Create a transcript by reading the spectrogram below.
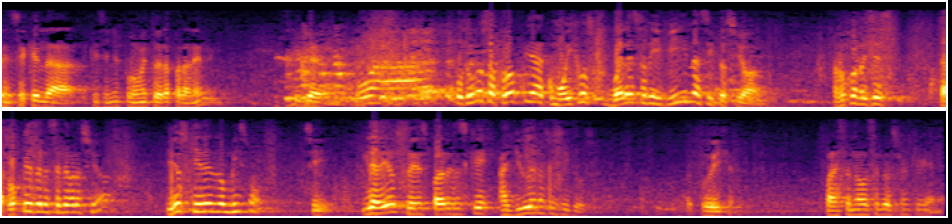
pensé que la que enseño por un momento era para Nelly. Porque uno se apropia, como hijos, vuelves a vivir la situación. A lo cuando dices, te apropias de la celebración. Y Dios quiere lo mismo. Sí. Y la idea de ustedes, padres, es que ayuden a sus hijos, a tu hija, para esta nueva celebración que viene.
